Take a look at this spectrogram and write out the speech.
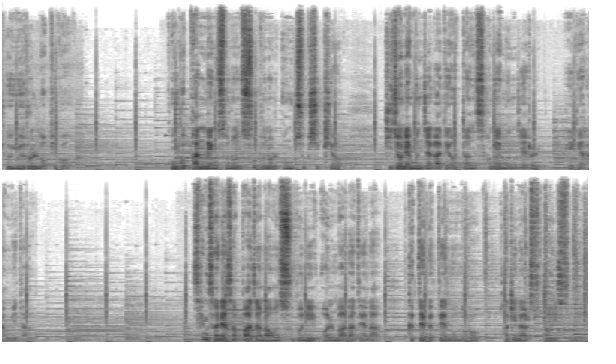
효율을 높이고 공급한 냉수는 수분을 응축시켜 기존의 문제가 되었던 성의 문제를 해결합니다. 생선에서 빠져나온 수분이 얼마나 되나 그때그때 눈으로 확인할 수도 있습니다.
